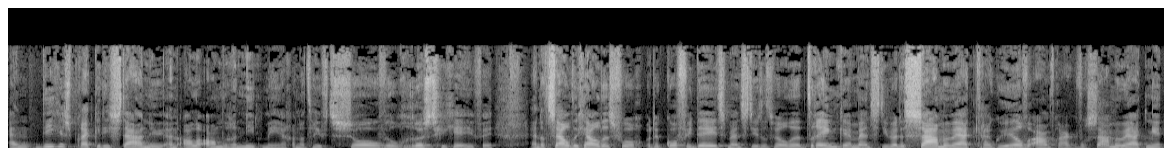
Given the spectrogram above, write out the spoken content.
En die gesprekken die staan nu en alle anderen niet meer. En dat heeft zoveel rust gegeven. En datzelfde geldt dus voor de dates, Mensen die dat wilden drinken, mensen die willen samenwerken. Ik krijg ook heel veel aanvragen voor samenwerkingen.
